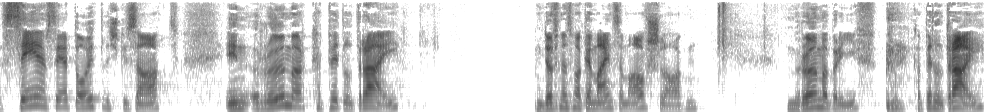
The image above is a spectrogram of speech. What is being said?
sehr, sehr deutlich gesagt in Römer Kapitel 3. Wir dürfen das mal gemeinsam aufschlagen. Im Römerbrief, Kapitel 3.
